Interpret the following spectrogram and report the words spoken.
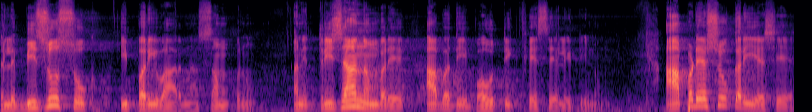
એટલે બીજું સુખ એ પરિવારના સંપનું. અને ત્રીજા નંબરે આ બધી ભૌતિક ફેસિલિટીનું આપણે શું કરીએ છીએ?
